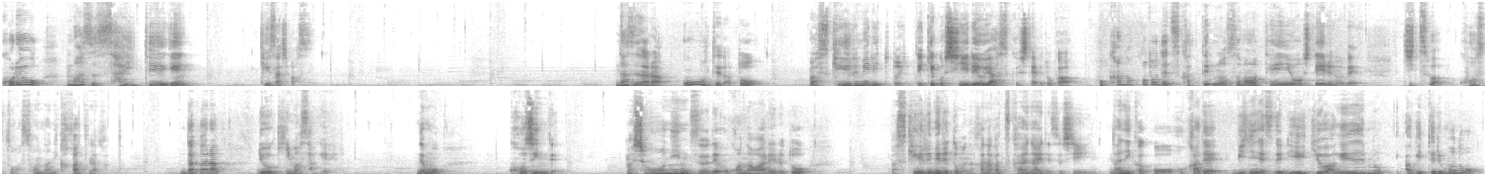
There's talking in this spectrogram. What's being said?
これをまず最低限計算します。なぜなら大手だと、まあ、スケールメリットといって結構仕入れを安くしたりとか他のことで使ってるのをそのまま転用しているので実はコストはそんなにかかってなかった。だから料金は下げれる。でも個人で、まあ、少人数で行われるとまスケールメリットもなかなか使えないですし何かこう他でビジネスで利益を上げ上げてるものを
